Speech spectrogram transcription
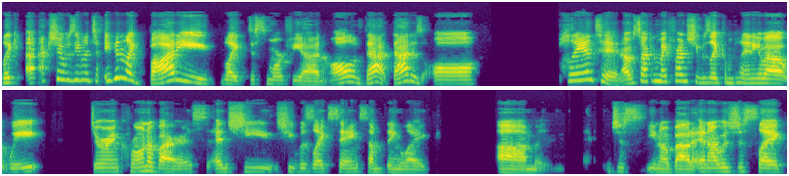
like actually it was even t- even like body like dysmorphia and all of that that is all planted i was talking to my friend she was like complaining about weight during coronavirus and she she was like saying something like um just you know about it and i was just like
